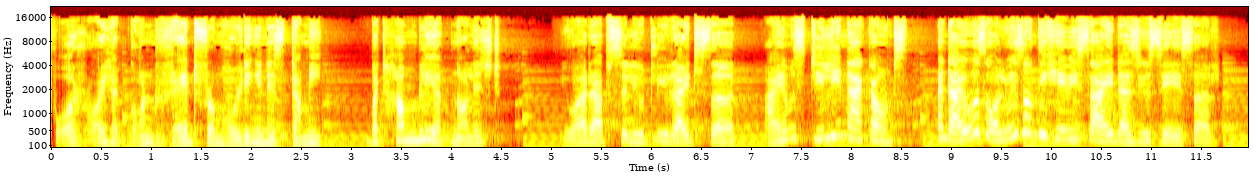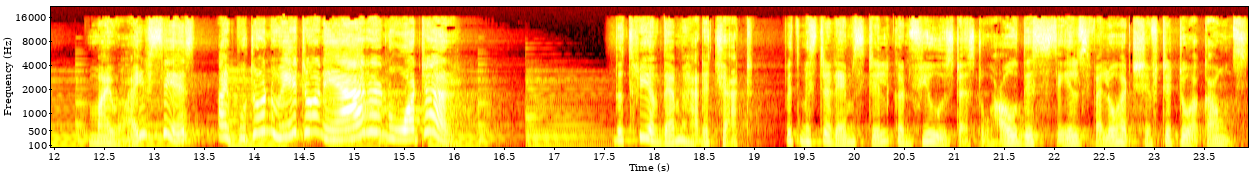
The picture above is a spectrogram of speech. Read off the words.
Poor Roy had gone red from holding in his tummy, but humbly acknowledged, You are absolutely right, sir. I am still in accounts, and I was always on the heavy side, as you say, sir. My wife says I put on weight on air and water. The three of them had a chat with Mr. M still confused as to how this sales fellow had shifted to accounts.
